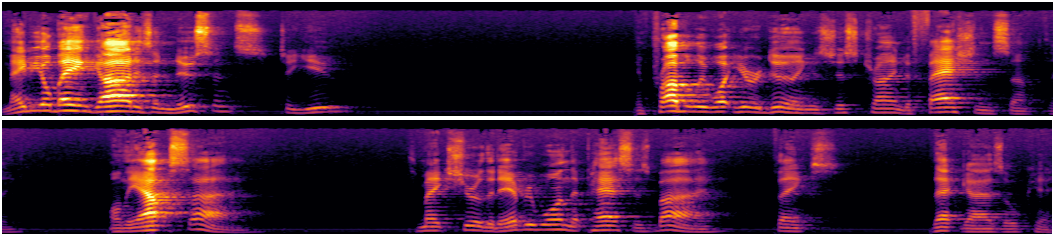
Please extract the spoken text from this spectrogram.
Maybe obeying God is a nuisance to you. And probably what you're doing is just trying to fashion something on the outside to make sure that everyone that passes by thinks that guy's okay.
